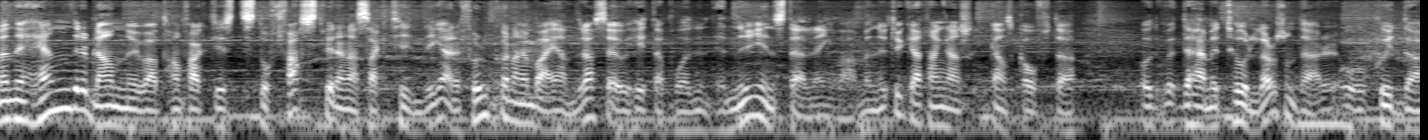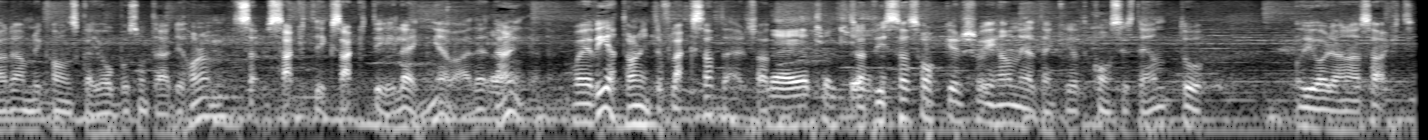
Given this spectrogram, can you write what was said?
Men det händer ibland nu att han faktiskt står fast vid den han sagt tidigare. Förr kunde han bara ändra sig och hitta på en, en ny inställning. Va? Men nu tycker jag att han ganska, ganska ofta och det här med tullar och sånt där och skydda amerikanska jobb och sånt där. Det har han sa- sagt exakt det länge. Va? Det, där, vad jag vet har han inte flaxat där. Så att, Nej, så att vissa saker så är han helt enkelt konsistent och, och gör det han har sagt.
